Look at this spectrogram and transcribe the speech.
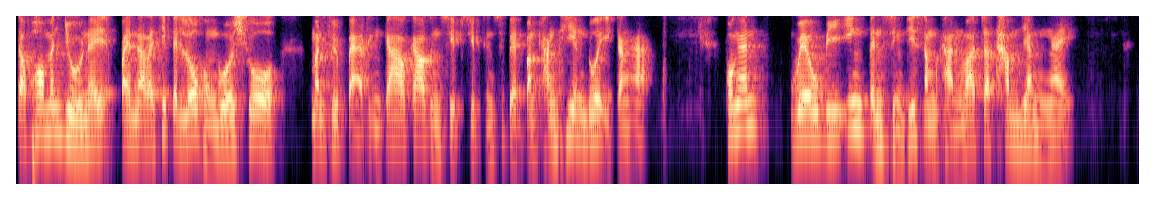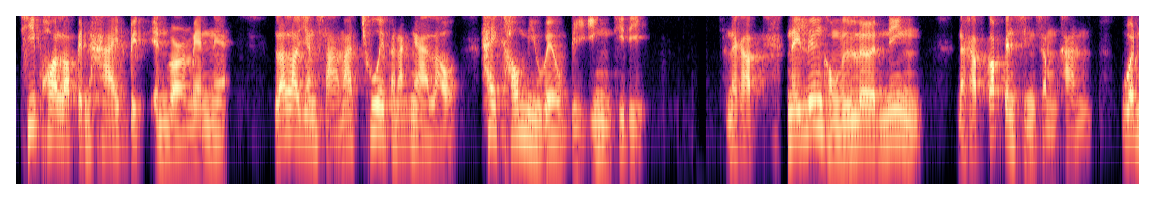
แต่พอมันอยู่ในเป็นอะไรที่เป็นโลกของ virtual มันคือ8ถึง9 9ถึง10 10ถึง11 บางครั้งเที่ยงด้วยอีกต่างหาก เพราะงั้น well being เป็นสิ่งที่สำคัญว่าจะทำยังไง ที่พอเราเป็น hybrid environment เนี่ยแล้วเรายังสามารถช่วยพนักงานเราให้เขามี well being ที่ดีนะครับในเรื่องของ learning นะครับก็เป็นสิ่งสำคัญ วัน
